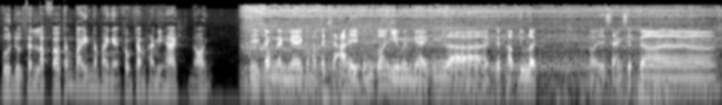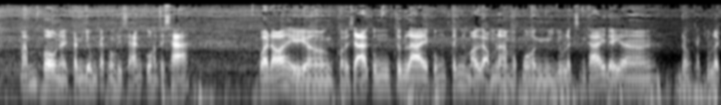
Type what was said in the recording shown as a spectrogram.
vừa được thành lập vào tháng 7 năm 2022, nói. Thì trong ngành nghề của hợp tác xã thì cũng có nhiều ngành nghề cũng như là kết hợp du lịch, rồi sản xuất uh, mắm khô này, tận dụng các nguồn thủy sản của hợp tác xã. Qua đó thì ờ, hội xã cũng tương lai cũng tính mở rộng là một mô hình du lịch sinh thái để ờ, đón khách du lịch.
